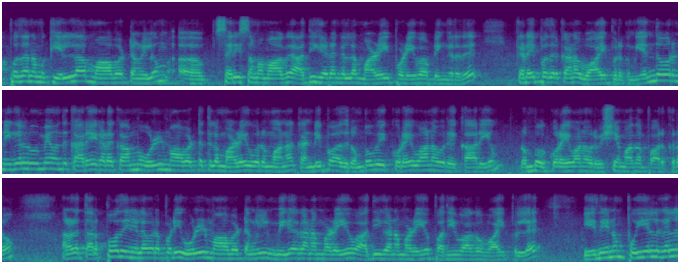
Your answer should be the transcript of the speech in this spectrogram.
அப்போதான் நமக்கு எல்லா மாவட்டங்களிலும் சரிசமமாக அதிக இடங்களில் மழை பொழிவு அப்படிங்கிறது கிடைப்பதற்கான வாய்ப்பு இருக்கும். எந்த ஒரு நிகழ்வுமே வந்து கரையை கடக்காம உள் மாவட்டத்தில் மழை வருமானால் கண்டிப்பாக அது ரொம்பவே குறைவான ஒரு காரியம் ரொம்ப குறைவான ஒரு விஷயமா தான் பார்க்குறோம். அதனால் தற்போதைய நிலவரப்படி உள் மாவட்டங்களில் மிக கனமழையோ அதி கனமழையோ பதிவாக வாய்ப்பில்லை. ஏதேனும் புயல்கள்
